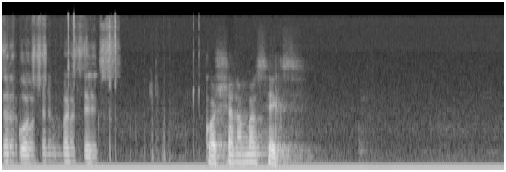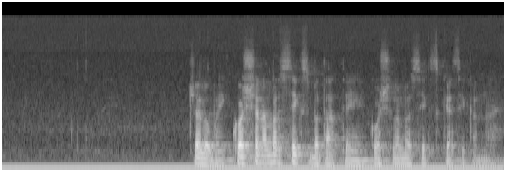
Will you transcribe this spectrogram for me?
Sir question number six question number six चलो भाई क्वेश्चन नंबर सिक्स बताते हैं। क्वेश्चन नंबर सिक्स कैसे करना है?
